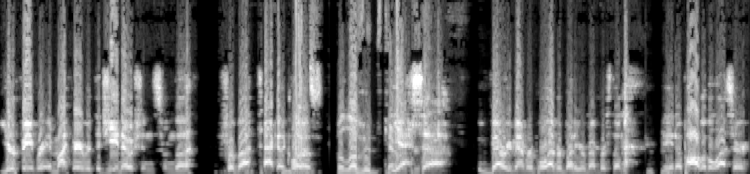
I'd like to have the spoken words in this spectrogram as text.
your favorite and my favorite, the Geonosians from the, from uh, Attack of the Clones. Yes. Beloved characters. Yes, uh, very memorable. Everybody remembers them. you know, Poggle the Lesser,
